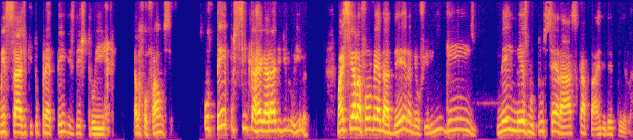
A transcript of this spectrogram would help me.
mensagem que tu pretendes destruir, ela for falsa, o tempo se encarregará de diluí-la. Mas se ela for verdadeira, meu filho, ninguém, nem mesmo tu serás capaz de detê-la.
